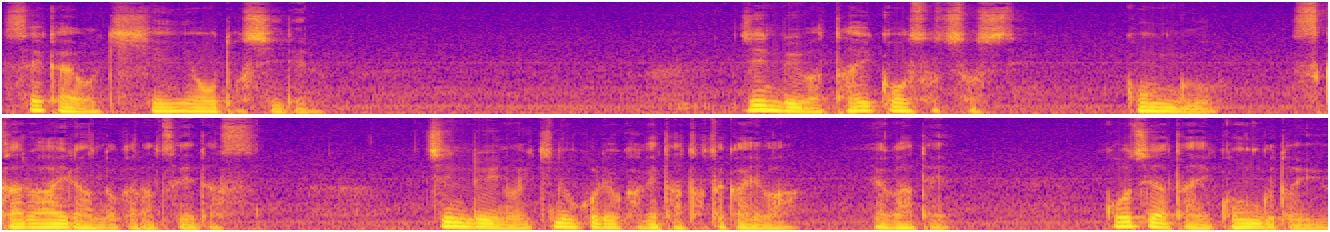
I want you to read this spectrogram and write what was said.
世界を危険に陥れる。人類は対抗措置としてコングをスカルアイランドから連れ出す。人類の生き残りをかけた戦いはやがてゴジラ対コングという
